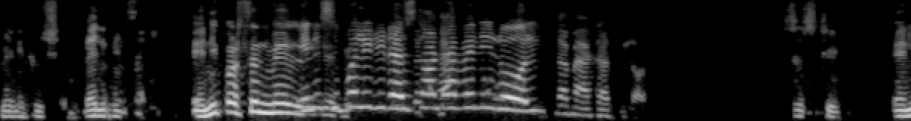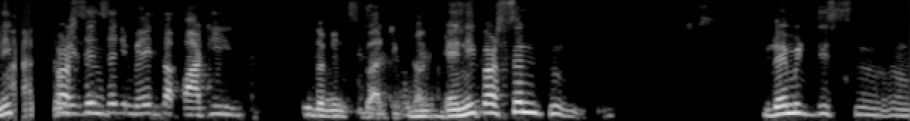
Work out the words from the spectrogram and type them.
beneficiary. beneficiary. Any person may. Municipality does not have any role. The matter belongs. Any person Necessary made the party to the municipality. any person mm, remit this uh,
